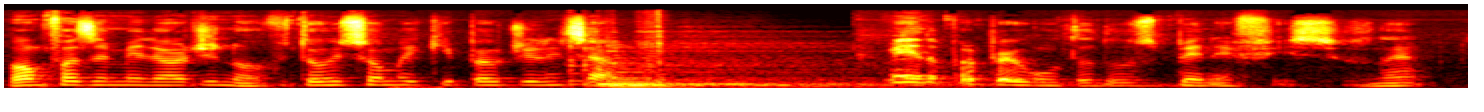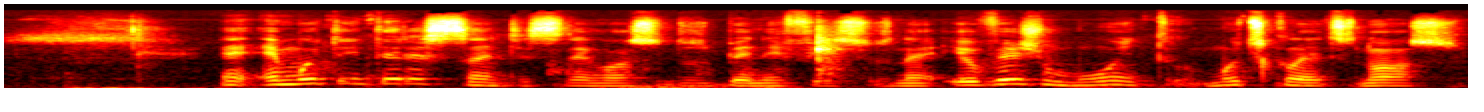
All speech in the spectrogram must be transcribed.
vamos fazer melhor de novo. Então isso é uma equipe autogerenciável. Vindo para a pergunta dos benefícios, né? É, é, muito interessante esse negócio dos benefícios, né? Eu vejo muito, muitos clientes nossos,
